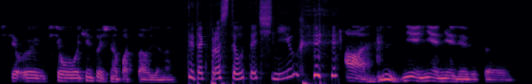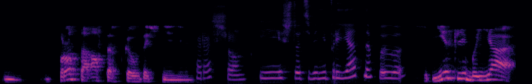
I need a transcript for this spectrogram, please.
все, все очень точно поставлено. Ты так просто уточнил. А, не, не, не, не, это просто авторское уточнение. Хорошо. И что, тебе неприятно было? Если бы я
